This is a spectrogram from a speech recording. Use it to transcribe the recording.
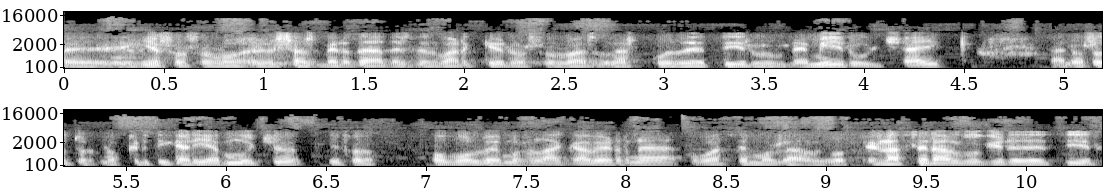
eh, y eso son esas verdades del barquero solo las, puede decir un emir, un sheikh, a nosotros nos criticarían mucho, dijo, o volvemos a la caverna o hacemos algo. El hacer algo quiere decir,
